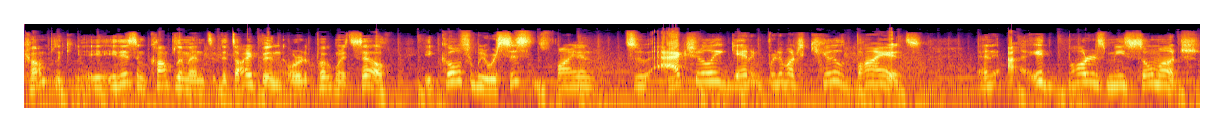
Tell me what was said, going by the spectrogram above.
complicated. It, isn't complement the typing or the Pokemon itself. It goes from being resistant fighting to actually getting pretty much killed by it and it bothers me so much.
